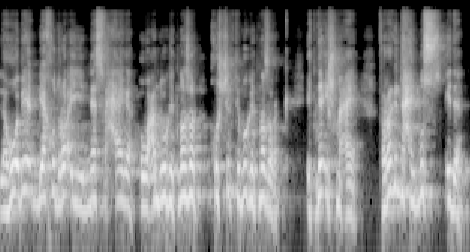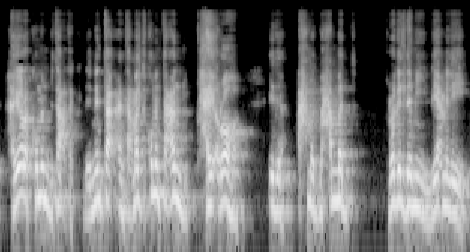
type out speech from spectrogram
لو هو بي- بياخد رأي الناس في حاجة هو عنده وجهة نظر خش اكتب وجهة نظرك. اتناقش معاه. فالراجل ده هيبص إيه ده؟ هيقرأ ال comment بتاعتك لأن أنت أنت عملت comment عنده هيقراها. إيه ده؟ أحمد محمد الراجل ده مين؟ بيعمل إيه؟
